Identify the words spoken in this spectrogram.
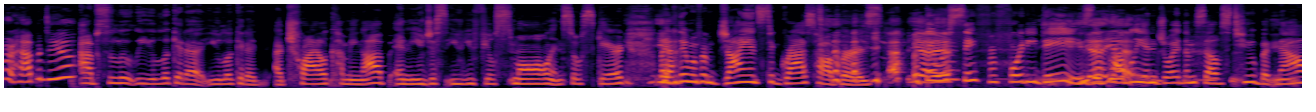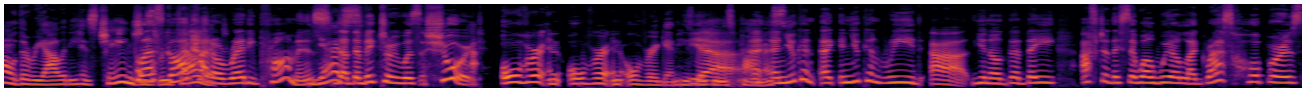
ever happened to you? Absolutely. You look at a you look at a, a trial coming up and you just you, you feel small and so scared. Like Yeah. they went from giants to grasshoppers. but yeah, they were safe for 40 days. They probably enjoyed themselves too, but now the reality has changed. Plus, God had already promised Yes. that the victory was assured. Over and over and over again he's making this promise. And you can uh, and you can read, uh, you know, that they after they say, well, we're like grasshoppers.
